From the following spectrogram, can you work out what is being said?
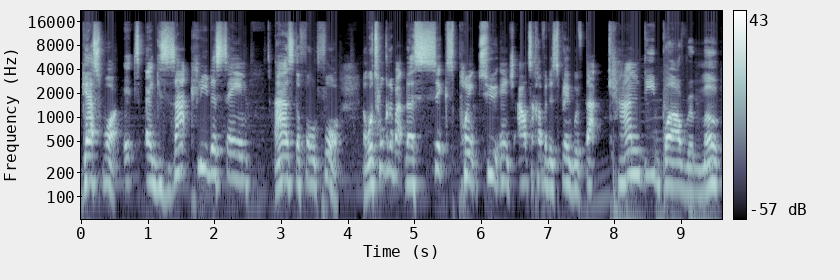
guess what? It's exactly the same as the Fold 4. And we're talking about the 6.2 inch outer cover display with that candy bar remote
